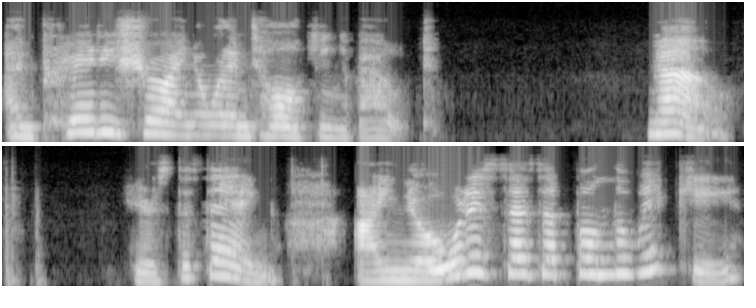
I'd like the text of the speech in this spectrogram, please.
I'm pretty sure I know what I'm talking about. Now, here's the thing. I know what it says up on the wiki,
